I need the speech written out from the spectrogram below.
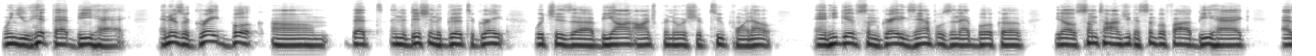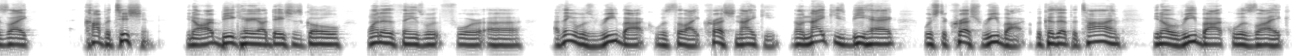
when you hit that BHAG? And there's a great book um, that, in addition to Good to Great, which is uh, Beyond Entrepreneurship 2.0. And he gives some great examples in that book of, you know, sometimes you can simplify BHAG as like competition. You know, our big, hairy, audacious goal, one of the things for, uh, I think it was Reebok, was to like crush Nike. No, Nike's BHAG was to crush Reebok because at the time, you know, Reebok was like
